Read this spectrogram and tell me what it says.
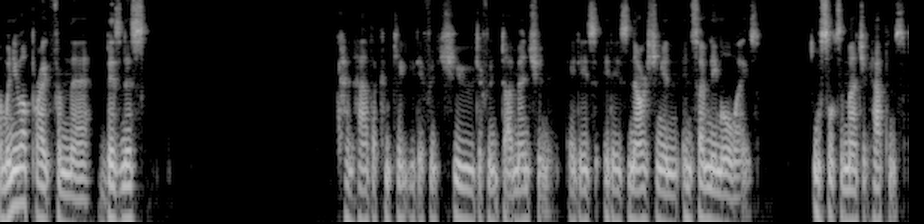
And when you operate from there, business can have a completely different hue, different dimension. It is, it is nourishing in, in so many more ways. All sorts of magic happens.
